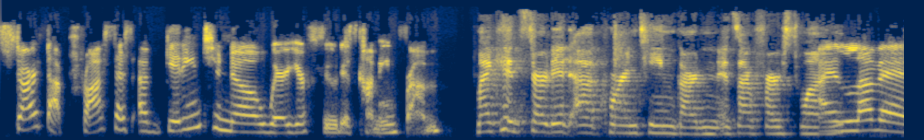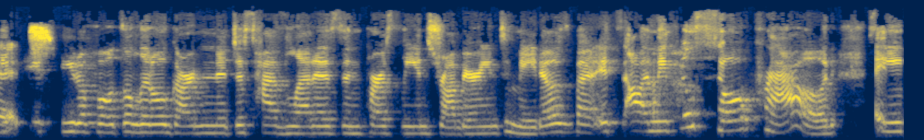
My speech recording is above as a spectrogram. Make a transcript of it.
start that process of getting to know where your food is coming from. My kids started a quarantine garden. It's our first one. I love it. It's beautiful. It's a little garden. It just has lettuce and parsley and strawberry and tomatoes, but it's uh, and they feel so proud seeing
